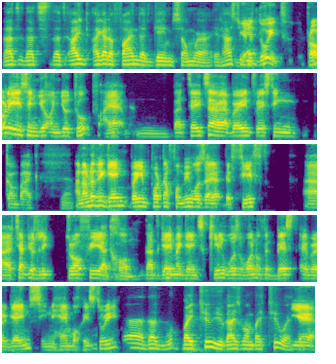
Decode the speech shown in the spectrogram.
that's that's that's. I I gotta find that game somewhere. It has to Yeah, be. do it. Probably it's in you on YouTube. I, but it's a very interesting comeback. Yeah. Another game very important for me was uh, the fifth uh, Champions League trophy at home. That game against Kiel was one of the best ever games in handball history. Yeah, that by two. You guys won by two. I think. Yeah,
